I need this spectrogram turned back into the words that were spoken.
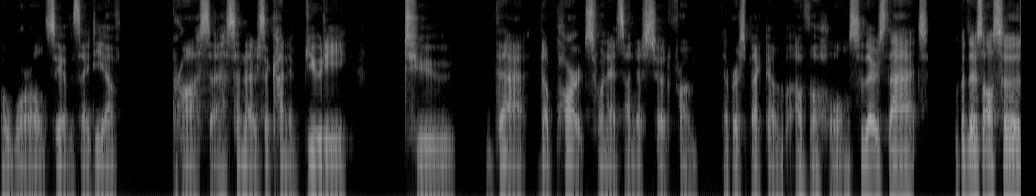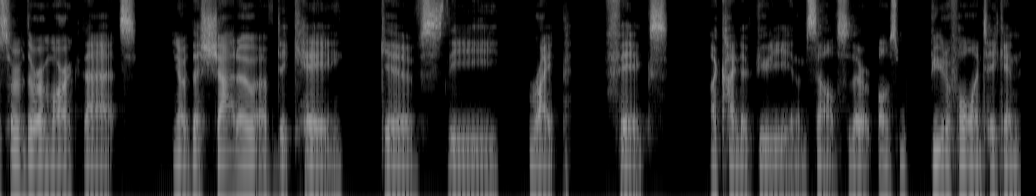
a world. So you have this idea of process, and there's a kind of beauty to that the parts when it's understood from the perspective of the whole. So there's that. But there's also sort of the remark that, you know, the shadow of decay gives the ripe figs a kind of beauty in themselves. So they're almost beautiful when taken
